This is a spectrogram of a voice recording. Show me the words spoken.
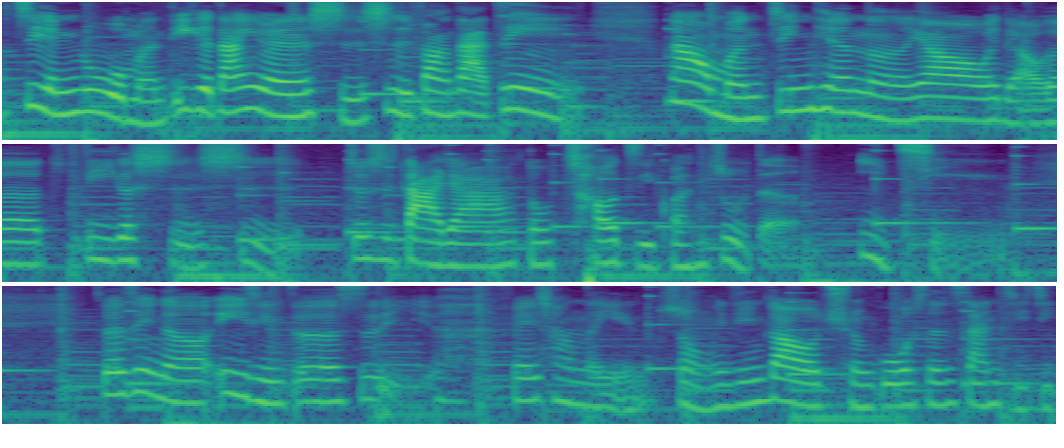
进入我们第一个单元时事放大镜。那我们今天呢要聊的第一个时事，就是大家都超级关注的疫情。最近呢，疫情真的是非常的严重，已经到全国升三级警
